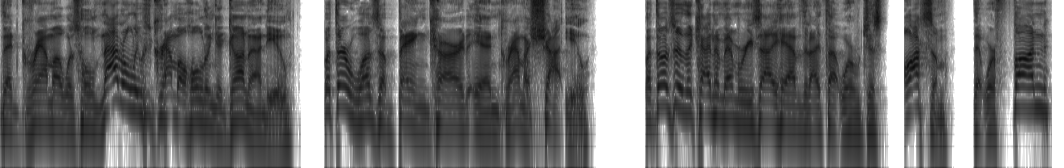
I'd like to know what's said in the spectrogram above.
that grandma was holding, not only was grandma holding a gun on you, but there was a bang card and grandma shot you. But those are the kind of memories I have that I thought were just awesome, that were fun,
